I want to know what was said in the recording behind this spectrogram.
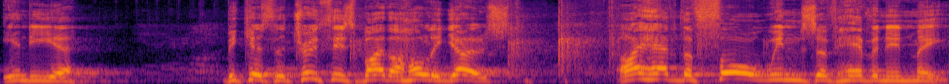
into your. Because the truth is, by the Holy Ghost, I have the four winds of heaven in me.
